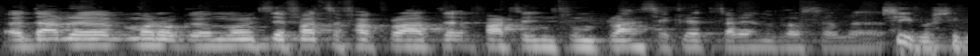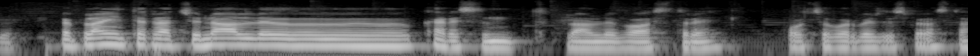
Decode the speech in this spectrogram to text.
uh, dar uh, mă rog, în momentul de față fac parte dintr-un plan secret care nu vreau să-l... Sigur, sigur. Pe plan internațional, uh, care sunt planurile voastre? Poți să vorbești despre asta?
